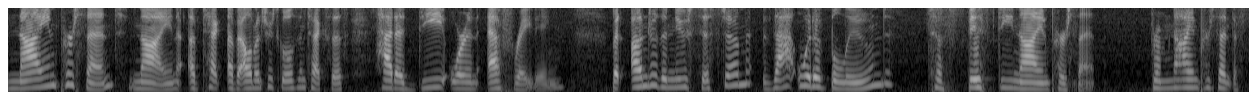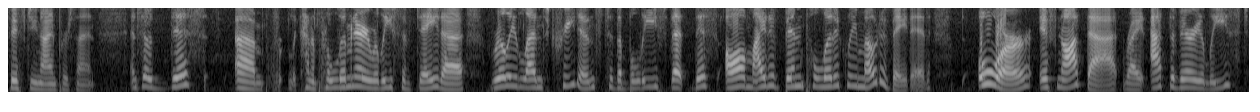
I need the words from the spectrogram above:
9%, 9 of, of elementary schools in Texas had a D or an F rating. But under the new system, that would have ballooned to 59% from 9% to 59%. And so this um, pr- kind of preliminary release of data really lends credence to the belief that this all might have been politically motivated. Or, if not that, right, at the very least,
